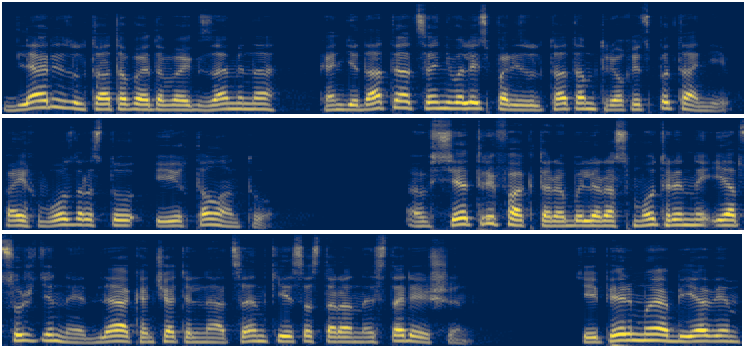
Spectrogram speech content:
«Для результатов этого экзамена кандидаты оценивались по результатам трех испытаний, по их возрасту и их таланту. Все три фактора были рассмотрены и обсуждены для окончательной оценки со стороны старейшин. Теперь мы объявим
